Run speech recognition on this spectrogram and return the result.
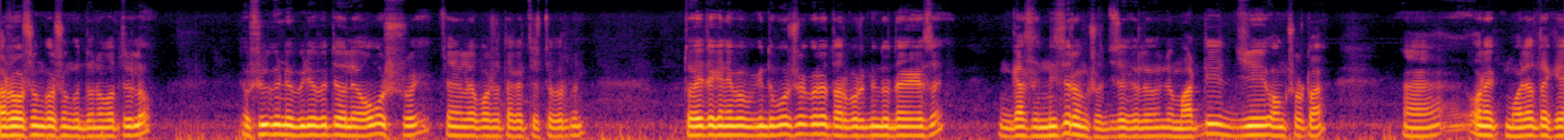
আরও অসংখ্য অসংখ্য ধন্যবাদ রইল। তো সুইগুণে ভিডিও পেতে হলে অবশ্যই চ্যানেলের পাশে থাকার চেষ্টা করবেন। তো এই দেখেন এভাবে কিন্তু পরিষ্কার করে তারপর কিন্তু দেখা গেছে গাছের নিচের অংশ যেটা গেলে মাটির যে অংশটা অনেক ময়লা থাকে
